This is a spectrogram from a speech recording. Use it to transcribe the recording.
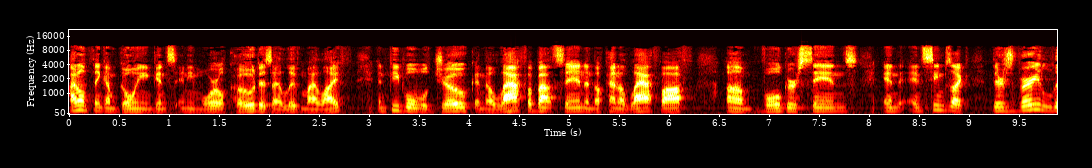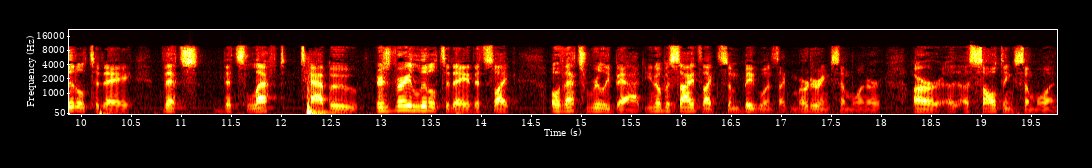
I don't think I'm going against any moral code as I live my life. And people will joke and they'll laugh about sin and they'll kind of laugh off um, vulgar sins. And, and it seems like there's very little today that's that's left taboo. There's very little today that's like, oh, that's really bad. You know, besides like some big ones like murdering someone or or uh, assaulting someone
